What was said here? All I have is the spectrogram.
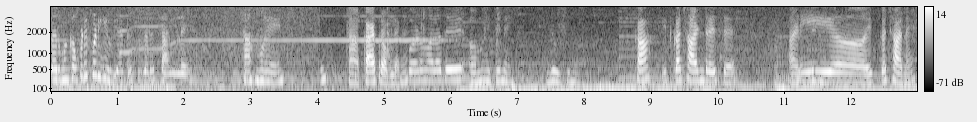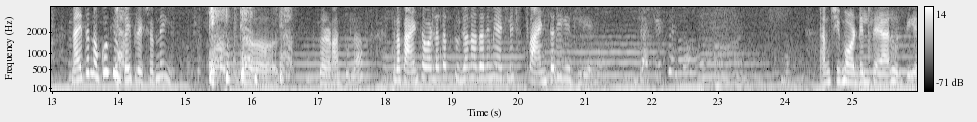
तर मग कपडे पण घेऊया तसं जरा चाललंय. त्यामुळे हां काय प्रॉब्लेम आहे? पण मला ते माहिती नाही. का? इतका छान ड्रेस आहे. आणि इतकं छान आहे. नाही तर नको घेऊ काही प्रेशर नाही. करणार तुला. तुला पॅन्ट आवडलं तर तुझ्या नादाने मी ऍटलिस्ट पॅन्ट तरी घेतली आहे. जॅकेट्स आमची मॉडेल तयार होतीये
